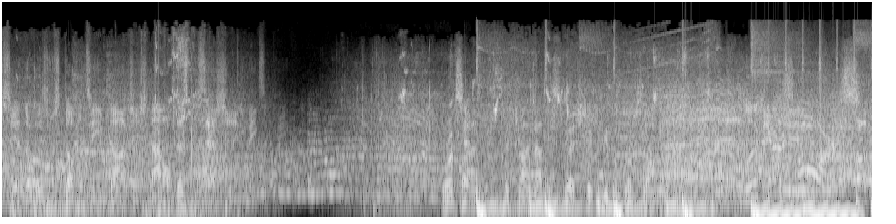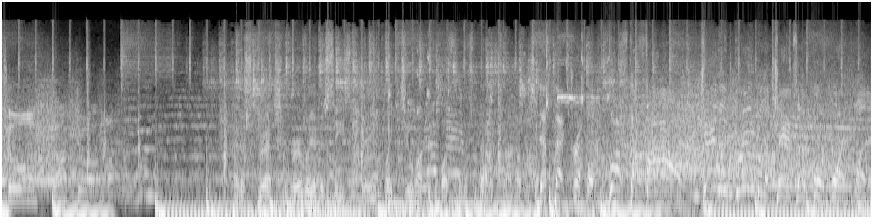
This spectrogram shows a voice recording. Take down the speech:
Seeing the Wizards double team Doncic, not on this possession, and he it. Brooks hit. They're trying not to switch. They're keeping Brooks on it. Luka scores. Talk to him. Talk to him. Had a stretch earlier this season where he played 200 plus minutes without a turnover. Step back triple, plus the foul! Jalen Green with a chance at a four-point play.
